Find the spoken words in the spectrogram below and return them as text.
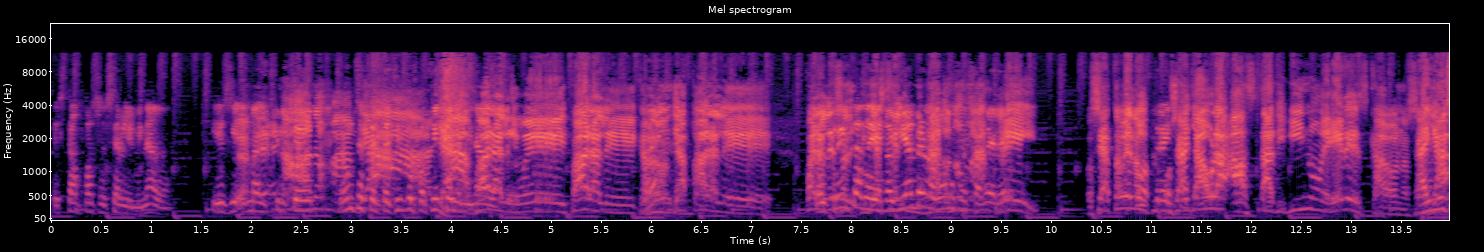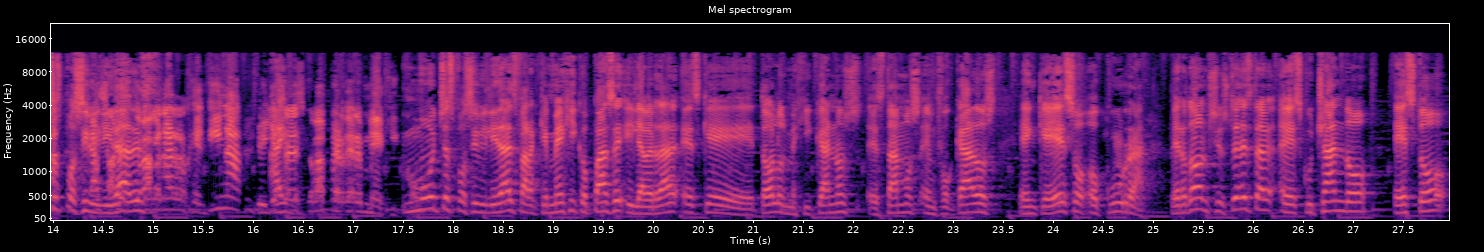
está a un paso de ser eliminado. Y es, es más, Eh, creo no, que no, un man, 75% ya, ya, eliminado. párale, güey, párale, cabrón, ya párale. Párale El eso 30 de noviembre lo eliminado, vamos no a saber, ¿eh? güey. O sea, todavía no, El 30. o sea, ya ahora hasta divino eres, cabrón. O sea, Hay ya- muchas ya posibilidades. sabes que va a ganar Argentina y ya Hay- sabes que va a perder México. Muchas posibilidades para que México pase y la verdad es que todos los mexicanos estamos enfocados en que eso ocurra. Perdón, si usted está escuchando esto,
